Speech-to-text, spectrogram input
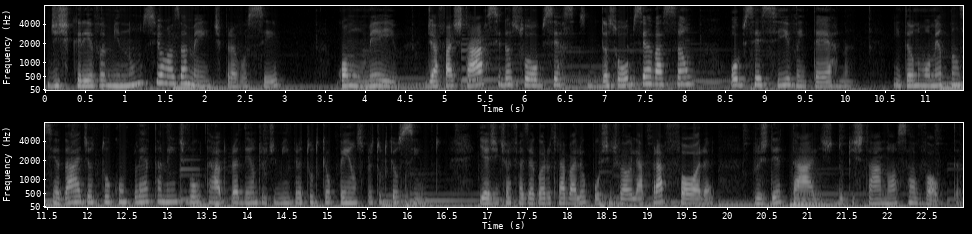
Descreva minuciosamente para você como um meio de afastar-se da, da sua observação obsessiva interna. Então, no momento da ansiedade, eu estou completamente voltado para dentro de mim, para tudo que eu penso, para tudo que eu sinto. E a gente vai fazer agora o trabalho oposto, a gente vai olhar para fora, para os detalhes do que está à nossa volta.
